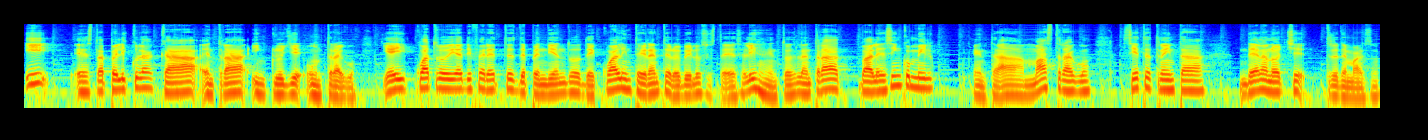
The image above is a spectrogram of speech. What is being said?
y esta película, cada entrada incluye un trago. Y hay cuatro días diferentes dependiendo de cuál integrante de los Beatles ustedes eligen. Entonces la entrada vale 5000, entrada más trago, 7.30 de la noche, 3 de marzo.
